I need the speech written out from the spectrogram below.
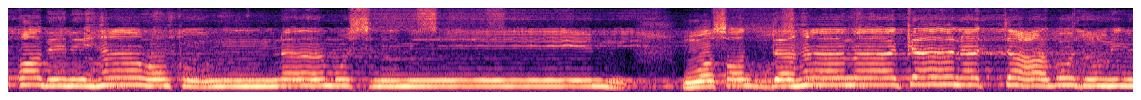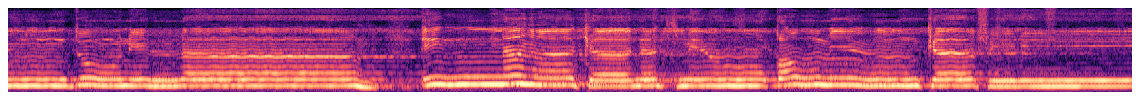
قبلها وكنا مسلمين. وصدها ما كانت تعبد من دون الله. إنها كانت من قوم كافرين.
